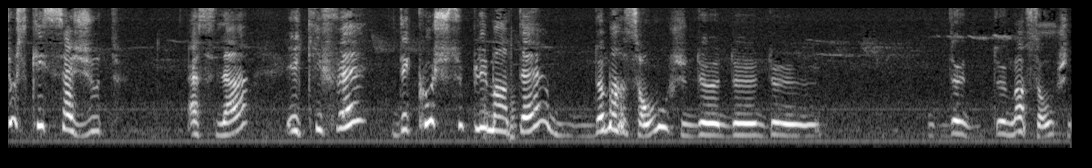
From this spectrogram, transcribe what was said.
tout ce qui s'ajoute à cela et qui fait des couches supplémentaires de mensonges, de, de, de, mensonges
